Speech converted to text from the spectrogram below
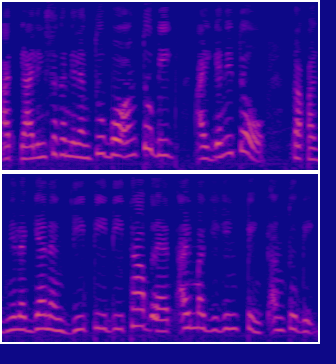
at galing sa kanilang tubo ang tubig ay ganito. Kapag nilagyan ng DPD tablet ay magiging pink ang tubig.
